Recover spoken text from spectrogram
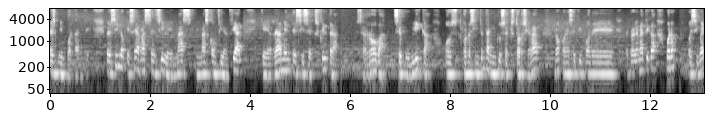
es muy importante. Pero sí lo que sea más sensible y más, más confidencial, que realmente si se exfiltra se roba, se publica o, nos intentan incluso extorsionar ¿no? con ese tipo de, problemática, bueno, pues si va,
